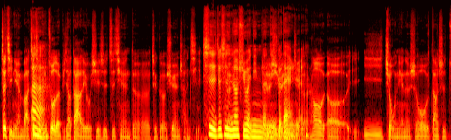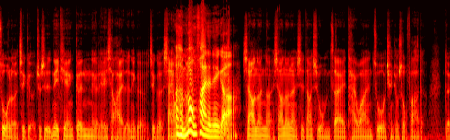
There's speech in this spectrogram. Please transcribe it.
这几年吧，这几年做的比较大的游戏是之前的这个《轩辕传奇》，是就是那徐伟宁的那个代言人。然后呃一九年的时候，当时做了这个，就是那天跟那个雷小孩的那个这个闪耀很梦幻的那个闪耀暖暖，闪耀暖暖是当时我们在台湾做全球首发的。对，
